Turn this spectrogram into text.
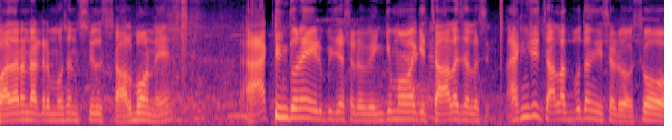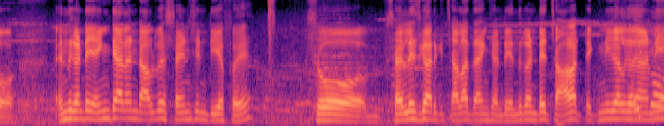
father and daughter emotion stills చాలా బాగున్నాయి. యాక్టింగ్తోనే ఏడిపించేశాడు వెంకిమామకి చాలా చాలా యాక్టింగ్ చేసి చాలా అద్భుతంగా చేశాడు. సో ఎందుకంటే young talent always shines in TFI so Shailesh గారికి చాలా థ్యాంక్స్ అంటే ఎందుకంటే చాలా టెక్నికల్గా కానీ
